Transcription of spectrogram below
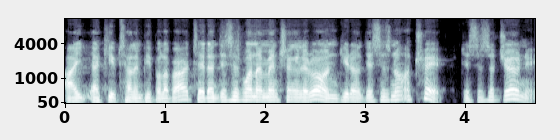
I, I keep telling people about it, and this is what I mentioned earlier on. You know, this is not a trip. This is a journey.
